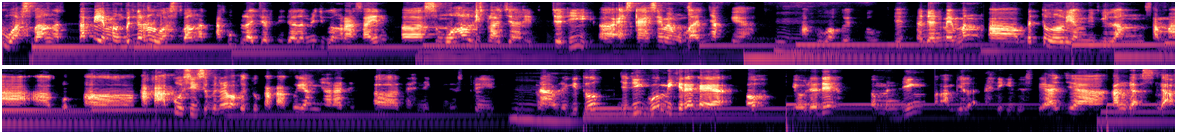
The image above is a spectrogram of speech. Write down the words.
luas banget. Tapi emang bener luas banget. Aku belajar di dalamnya juga ngerasain uh, semua hal dipelajarin. Jadi uh, eh, SKS-nya memang banyak ya. Hmm. Aku waktu itu. Dan memang uh, betul yang dibilang sama uh, uh, kakakku sih sebenarnya waktu itu kakakku yang nyaranin uh, teknik industri. Hmm. Nah udah gitu, jadi gue mikirnya kayak oh ya udah deh mending ambil teknik industri aja. Kan nggak nggak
